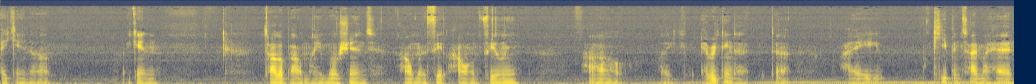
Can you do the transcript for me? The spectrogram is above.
I can uh, I can talk about my emotions, how I'm feel, how I'm feeling, how like everything that that I keep inside my head.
